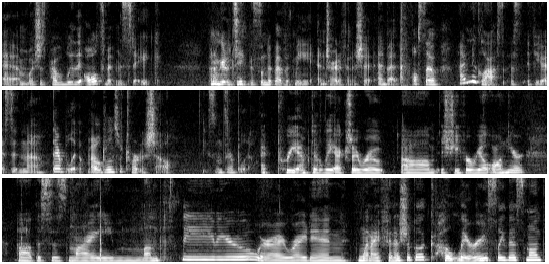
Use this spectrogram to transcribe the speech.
um, which is probably the ultimate mistake but I'm going to take this one to bed with me and try to finish it in bed. Also, I have new glasses, if you guys didn't know. They're blue. My old ones were tortoiseshell. These ones are blue. I preemptively actually wrote, um, is she for real on here? Uh, this is my monthly view where I write in when I finish a book. Hilariously this month,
